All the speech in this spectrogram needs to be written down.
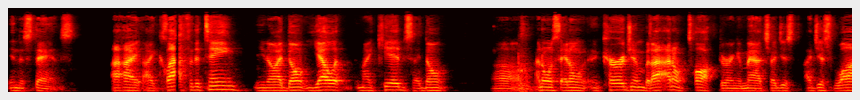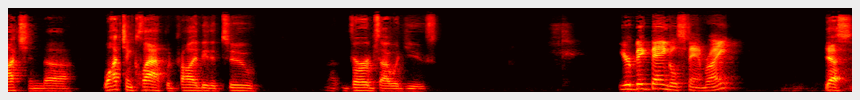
in the stands. I, I, clap for the team. You know, I don't yell at my kids. I don't. Um, I don't want to say I don't encourage them, but I, I, don't talk during a match. I just I just watch and uh, watch and clap would probably be the two uh, verbs I would use. You're a big Bengals fan, right? Yes.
